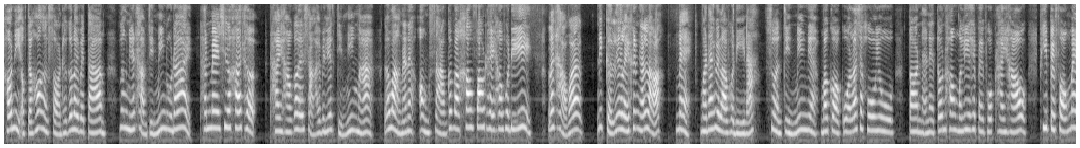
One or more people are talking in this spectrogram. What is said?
เขาหนีออกจากห้องอักษรเธอก็เลยไปตาม เรื่องนี้ถามจินมิ่งดูได้ ท่านแม่เชื่อข้าเถอะ ไทเฮาก็เลยสั่งให้ไปเรียกจินมิ่งมา ระหว่างนั้นน่ะอ่องสามก็มาเข้าเฝ้าไทเฮาพอดี และถามว่านี่เกิดเรื่องอะไรขึ้นงั้นเหรอ แม่มาได้เวลาพอดีนะ ส่วนจินมิ่งเนี่ยมาก่อกวนราชครูอยู่ ตอนนั้นเนี่ยต้นห้องมาเรียกให้ไปพบไทเฮา พี่ไปฟ้องแม่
